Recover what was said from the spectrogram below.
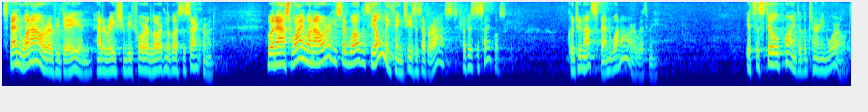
spend one hour every day in adoration before Lord and the Blessed Sacrament. When asked why one hour, he said, Well, that's the only thing Jesus ever asked of his disciples. Could you not spend one hour with me? It's the still point of the turning world.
